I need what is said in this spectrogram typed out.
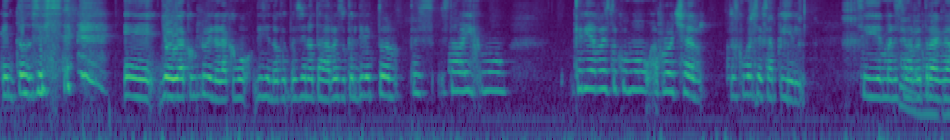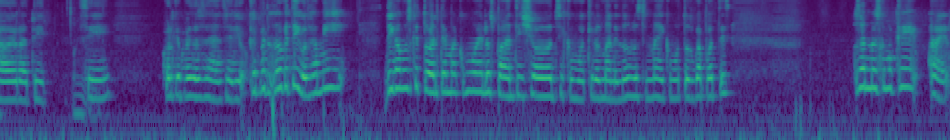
entonces, eh, yo iba a concluir, era como diciendo que pues se notaba resto que el director pues estaba ahí como, quería resto como aprovechar pues como el sex appeal. Sí, el man Sí, estaba obviamente. retragado de. Oye, Sí, porque pues, o sea, en serio, que pues, lo que te digo, o sea, a mí, digamos que todo el tema como de los panty shots y como de que los manes nos muestran ahí como todos guapotes, o sea, no es como que, a ver,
